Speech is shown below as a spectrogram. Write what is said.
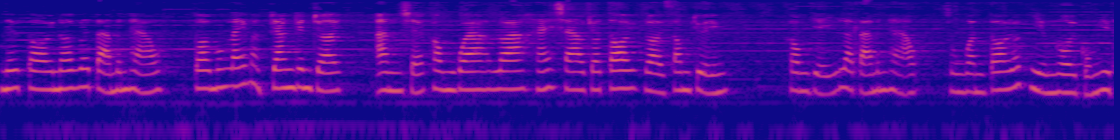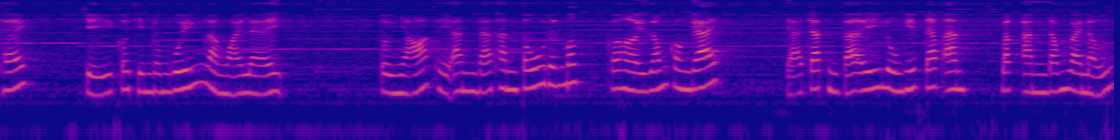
Nếu tôi nói với tạ Minh Hạo Tôi muốn lấy mặt trăng trên trời, anh sẽ không qua loa hái sao cho tôi rồi xong chuyện. Không chỉ là tạ Minh Hạo, xung quanh tôi rất nhiều người cũng như thế. Chỉ có chim đông quyến là ngoại lệ. Từ nhỏ thì anh đã thanh tú đến mức có hơi giống con gái. Chả trách người ta ý luôn hiếp đáp anh, bắt anh đóng vai nữ.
